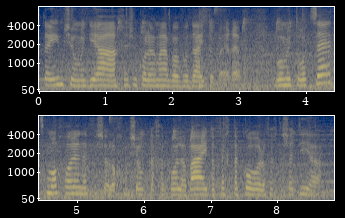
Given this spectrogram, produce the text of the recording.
קטעים שהוא מגיע אחרי שהוא כל היום היה בעבודה איתו בערב, והוא מתרוצץ כמו חולה נפש הלוך ושוב ככה כל הבית, הופך את הכל, הופך את השטיח.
